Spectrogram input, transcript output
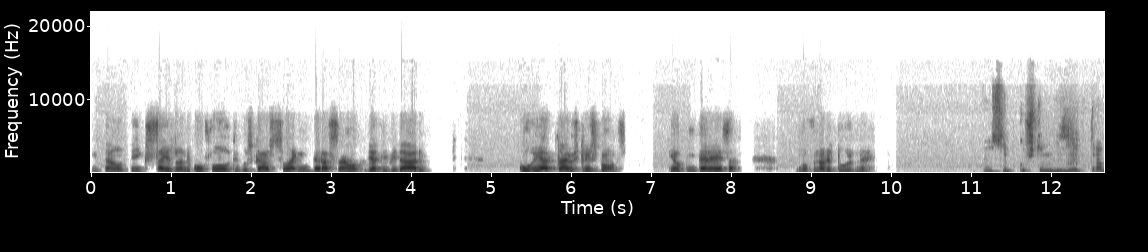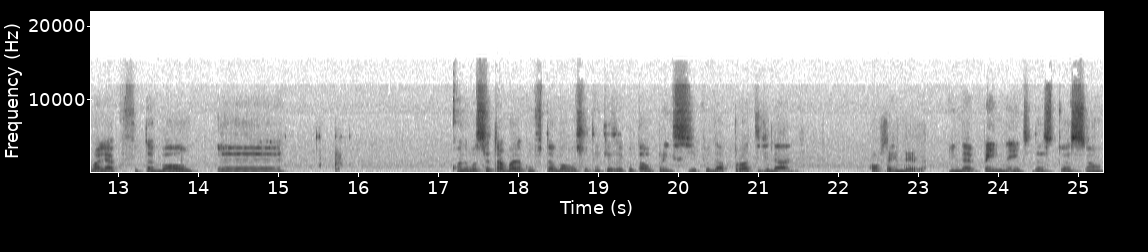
Então tem que sair da zona de conforto e buscar a sua interação, a criatividade, correr atrás dos três pontos, que é o que interessa no final de tudo, né? Eu sempre costumo dizer que trabalhar com futebol é quando você trabalha com futebol, você tem que executar o princípio da proatividade. Com certeza. Independente da situação,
